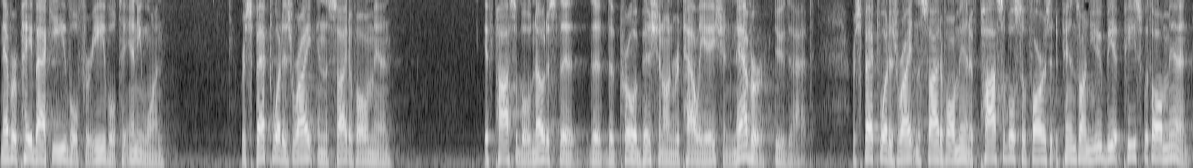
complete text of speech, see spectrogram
Never pay back evil for evil to anyone Respect what is right in the sight of all men. If possible, notice the, the, the, prohibition on retaliation. Never do that. Respect what is right in the sight of all men. If possible, so far as it depends on you, be at peace with all men.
